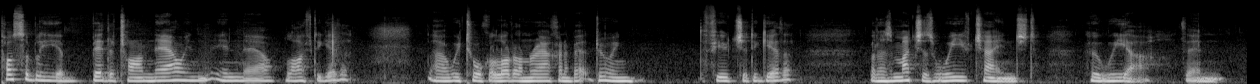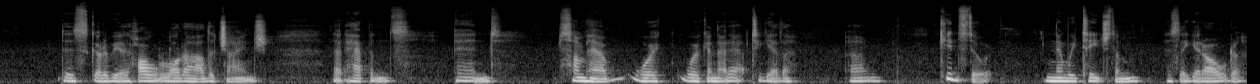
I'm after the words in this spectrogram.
possibly a better time now in, in our life together. Uh, we talk a lot on Raukkan about doing the future together. But as much as we've changed who we are, then there's got to be a whole lot of other change that happens. And somehow work, working that out together. Um, kids do it, and then we teach them as they get older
